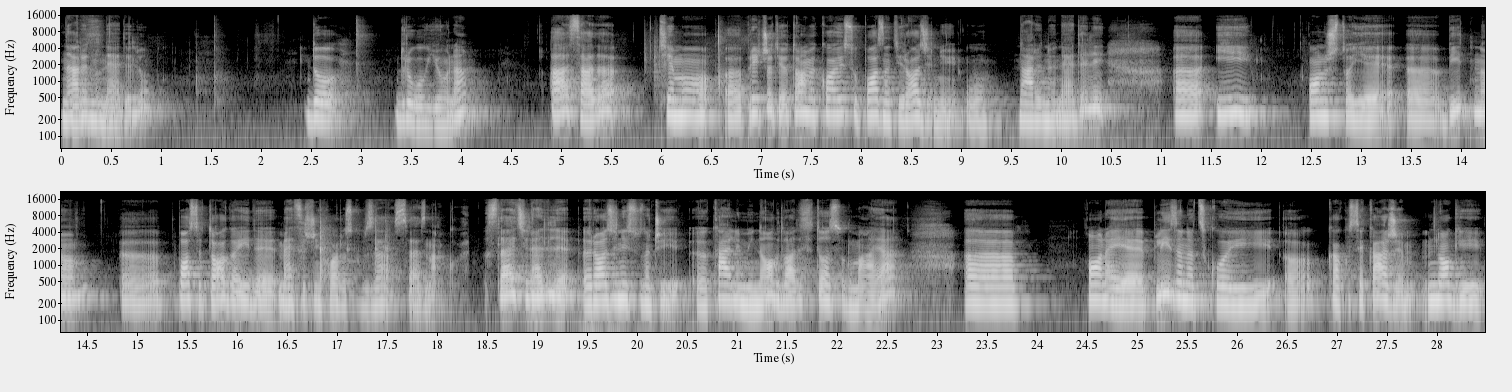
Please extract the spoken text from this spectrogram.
narednu nedelju do 2. juna. A sada ćemo uh, pričati o tome koji su poznati rođeni u narednoj nedelji uh, i ono što je uh, bitno, uh, posle toga ide mesečni horoskop za sve znakove. Sledeće nedelje rođeni su, znači, Kylie Minogue 28. maja, uh, Ona je blizanac koji, kako se kaže, mnogi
